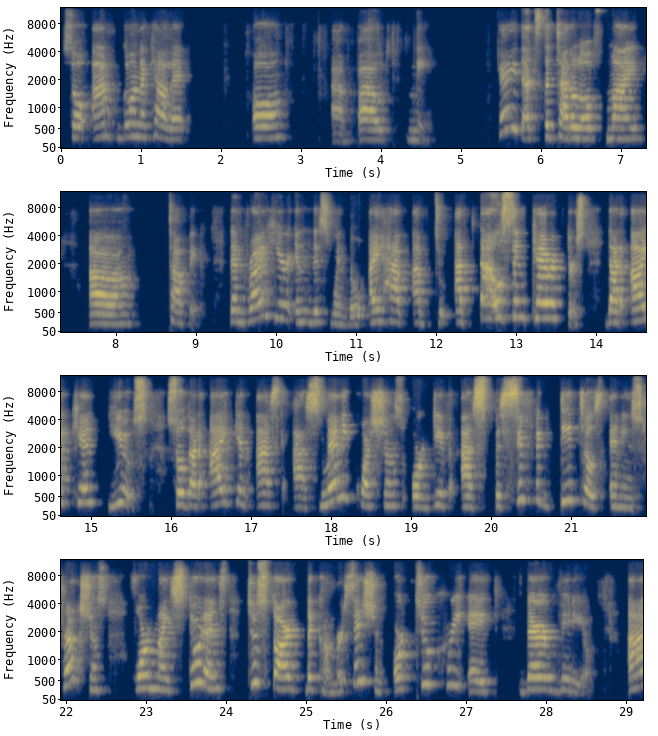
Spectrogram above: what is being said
So I'm gonna call it all about me. Okay, that's the title of my uh, topic. Then right here in this window, I have up to a thousand characters that I can use so that I can ask as many questions or give as specific details and instructions for my students to start the conversation or to create their video. I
